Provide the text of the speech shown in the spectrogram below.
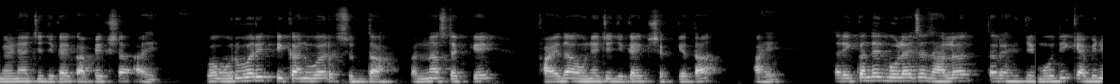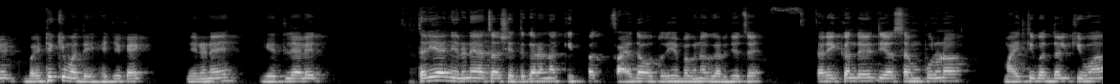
मिळण्याची जी काही अपेक्षा आहे व उर्वरित पिकांवर सुद्धा पन्नास टक्के फायदा होण्याची जी काही शक्यता आहे. तर एकंदरीत बोलायचं झालं तर हे जे मोदी कॅबिनेट बैठकीमध्ये हे जे काही निर्णय घेतलेले तर या निर्णयाचा शेतकऱ्यांना कितपत फायदा होतो हे बघणं गरजेचं आहे. तर एकंदरीत या संपूर्ण माहितीबद्दल किंवा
